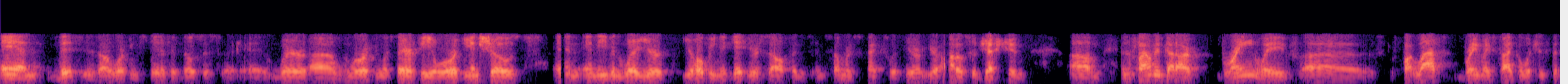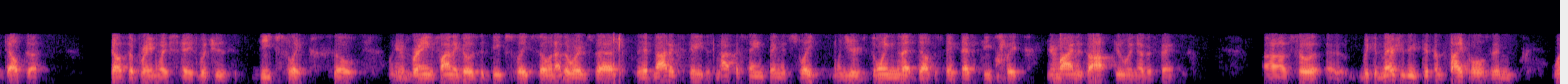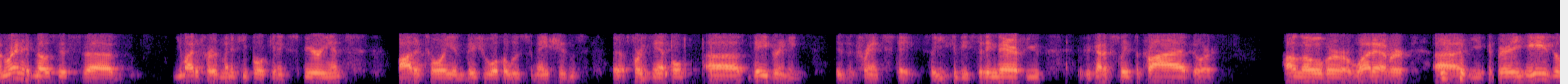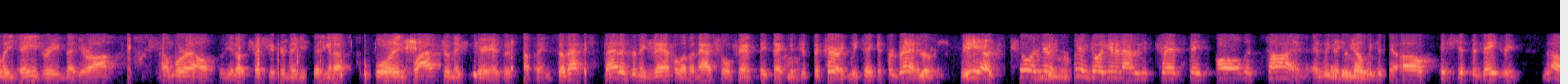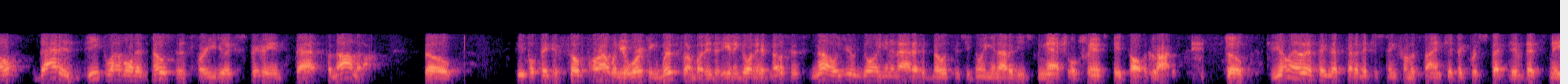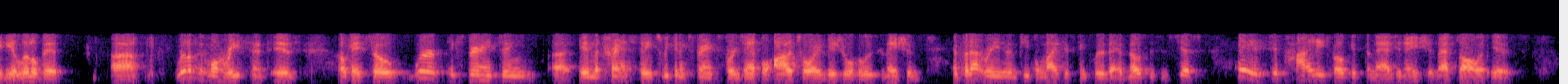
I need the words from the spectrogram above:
and this is our working state of hypnosis, uh, where uh, when we're working with therapy or we're working in shows, and and even where you're you're hoping to get yourself in in some respects with your your auto suggestion. Um, and then finally, we've got our brainwave uh, last brainwave cycle, which is the delta delta brainwave state, which is deep sleep. So when your brain finally goes to deep sleep. So in other words, uh, the hypnotic state is not the same thing as sleep. When you're going into that delta state, that's deep sleep. Your mind is off doing other things. Uh, so uh, we can measure these different cycles, and when we're in hypnosis, uh, you might have heard many people can experience auditory and visual hallucinations. Uh, for example, uh, daydreaming is a trance state. So you can be sitting there if you if you're kind of sleep deprived or hungover or whatever, uh, you can very easily daydream that you're off somewhere else, you know, especially if you're maybe sitting in a boring classroom experience or something. So that that is an example of a natural trance state that could just occur, and we take it for granted. Sure. We are going in, we are going in and out of these trance states all the time, and we just you know we just go, oh, it's just a daydream. No, that is deep level hypnosis for you to experience that phenomenon. So people think it's so far out when you're working with somebody that you're going to go into hypnosis. No, you're going in and out of hypnosis. You're going in and out of these natural trance states all the time. So the only other thing that's kind of interesting from a scientific perspective that's maybe a little bit uh, a little bit more recent is okay. So we're experiencing uh, in the trance states. We can experience, for example, auditory, visual hallucinations, and for that reason, people might just conclude that hypnosis is just hey, it's just highly focused imagination. That's all it is.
